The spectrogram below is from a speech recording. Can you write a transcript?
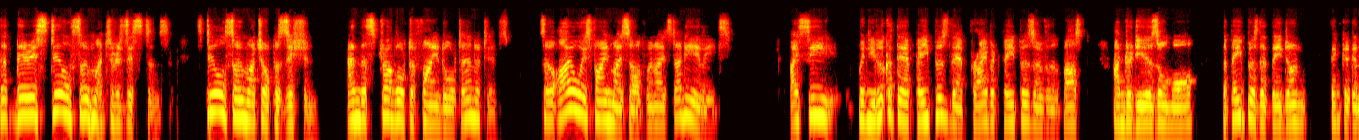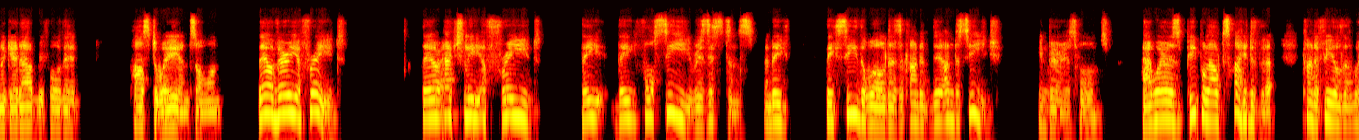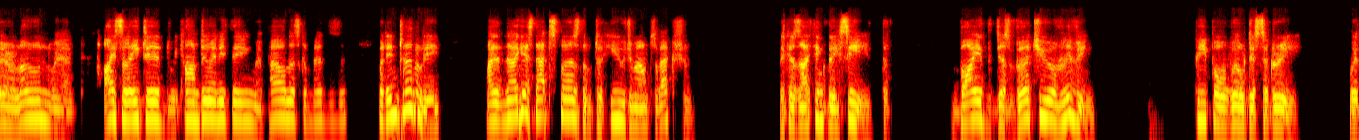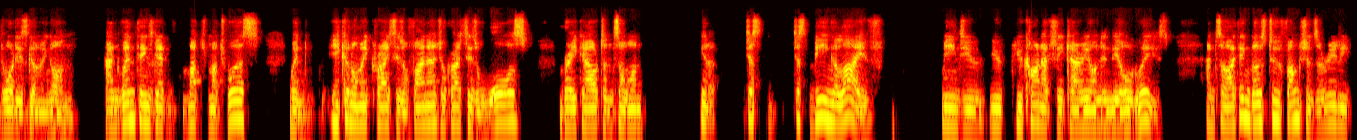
that there is still so much resistance, still so much opposition, and the struggle to find alternatives. So I always find myself when I study elites, I see when you look at their papers, their private papers over the past hundred years or more, the papers that they don't think are going to get out before they're passed away and so on, they are very afraid. They are actually afraid they they foresee resistance and they they see the world as a kind of they're under siege in various forms. And whereas people outside of that kind of feel that we're alone, we're isolated, we can't do anything, we're powerless compared to it. But internally, I, I guess that spurs them to huge amounts of action because I think they see that by just virtue of living, people will disagree with what is going on. And when things get much, much worse, when economic crisis or financial crisis or wars break out and so on, you know, just just being alive means you you you can't actually carry on in the old ways. And so I think those two functions are really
